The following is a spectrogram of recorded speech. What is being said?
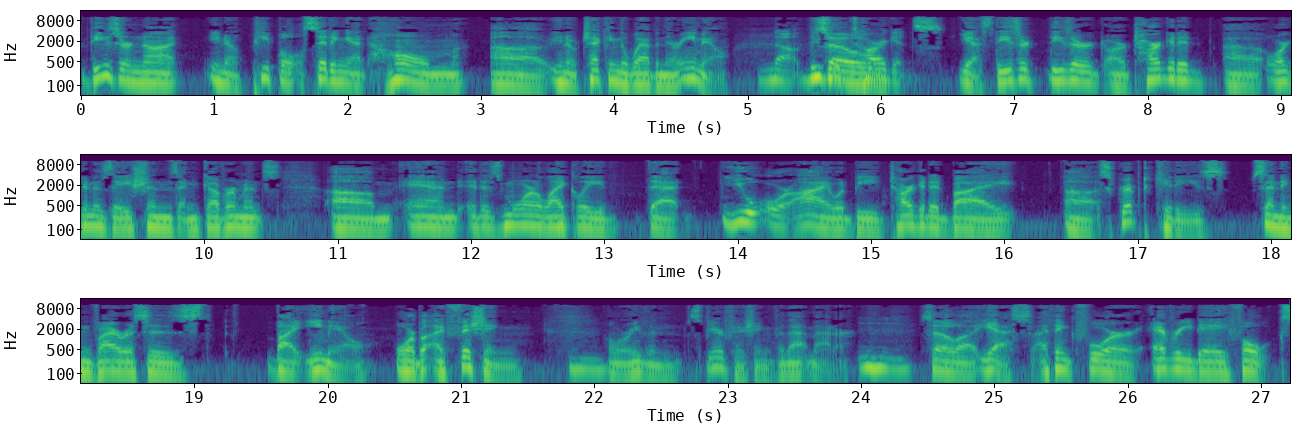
these are not, you know, people sitting at home, uh, you know, checking the web in their email. No, these So- are targets. Yes, these are these are, are targeted uh, organizations and governments, um, and it is more likely that you or I would be targeted by uh, script kiddies sending viruses by email or by phishing, or even spearphishing for that matter. So uh, yes, I think for everyday folks,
